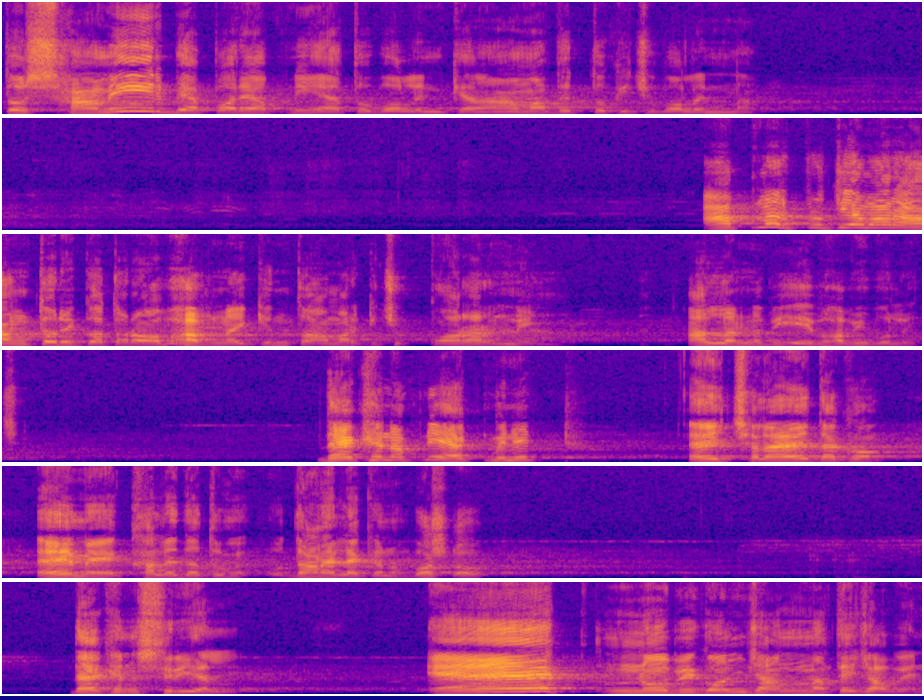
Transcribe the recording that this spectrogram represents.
তো স্বামীর ব্যাপারে আপনি এত বলেন কেন? আমাদের তো কিছু বলেন না। আপনার প্রতি আমার আন্তরিকতার অভাব নাই, কিন্তু আমার কিছু করার নেই। আল্লাহ নবী এভাবেই বলেছে দেখেন আপনি এক মিনিট। এই ছেলে দেখো, এই মেয়ে, খালেদা, তুমি দাঁড়াইলে কেন? বসো। দেখেন সিরিয়াল। এক নবীগণ জান্নাতে যাবেন।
